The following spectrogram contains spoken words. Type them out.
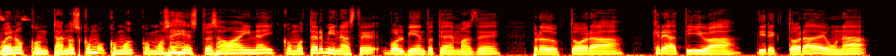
Bueno, contanos cómo, cómo, cómo se gestó esa vaina y cómo terminaste volviéndote, además de productora creativa, directora de una,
